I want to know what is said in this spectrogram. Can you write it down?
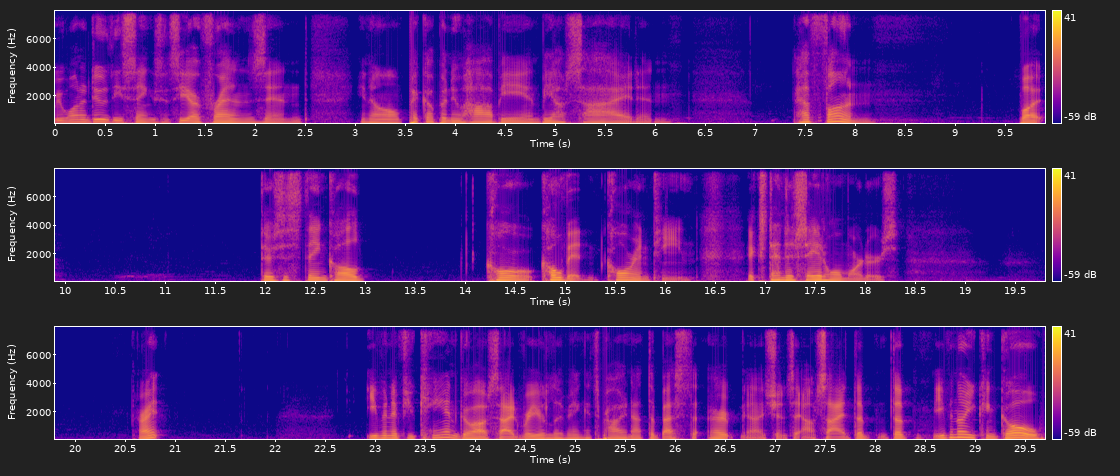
We want to do these things and see our friends and, you know, pick up a new hobby and be outside and have fun. But there's this thing called COVID, quarantine, extended stay at home orders. Right? Even if you can go outside where you're living, it's probably not the best. Or I shouldn't say outside. The the even though you can go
